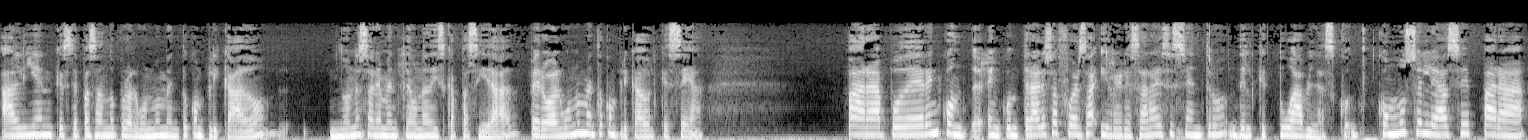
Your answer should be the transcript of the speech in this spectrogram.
alguien que esté pasando por algún momento complicado, no necesariamente una discapacidad, pero algún momento complicado el que sea, para poder encontrar esa fuerza y regresar a ese centro del que tú hablas? ¿Cómo se le hace para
